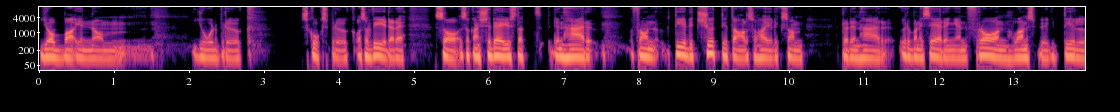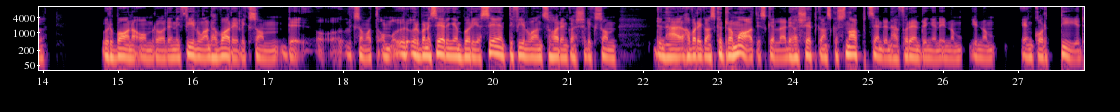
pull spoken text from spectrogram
jobbade inom jordbruk, skogsbruk och så vidare, så, så kanske det är just att den här från tidigt 70-tal så har ju liksom då den här urbaniseringen från landsbygd till urbana områden i Finland har varit liksom, det, liksom att om urbaniseringen börjar sent i Finland så har den kanske liksom den här har varit ganska dramatisk eller det har skett ganska snabbt sen den här förändringen inom, inom en kort tid.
